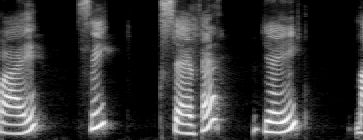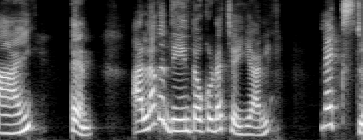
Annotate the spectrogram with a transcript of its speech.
five six seven eight nine ten అలాగ దీంతో కూడా చెయ్యాలి. నెక్స్ట్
